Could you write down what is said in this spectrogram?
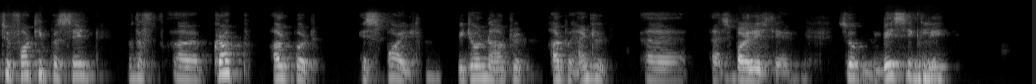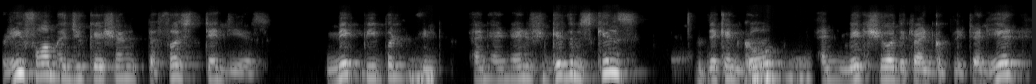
to 40% of the uh, crop output is spoiled. We don't know how to how to handle uh, uh, spoilage there. So basically, reform education the first 10 years, make people, in, and, and, and if you give them skills, they can go and make sure they try and complete. And here,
